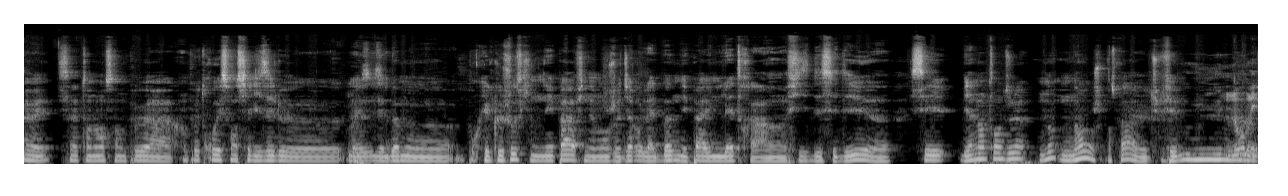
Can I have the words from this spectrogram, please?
euh, Ouais, ça a tendance un peu à un peu trop essentialiser le Ouais, l'album euh, pour quelque chose qui n'est pas finalement. Je veux dire, l'album n'est pas une lettre à un fils décédé. euh, c'est bien entendu. Non, non, je pense pas. Tu fais Non, mais-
